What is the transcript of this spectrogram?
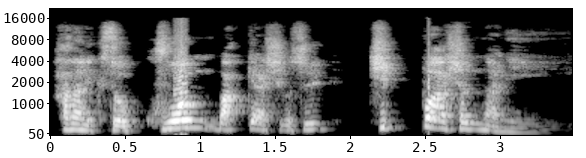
하나님께서 구원받게 하신 것을 기뻐하셨나니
